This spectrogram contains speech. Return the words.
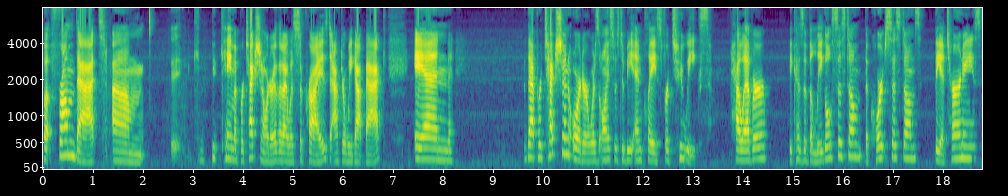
but from that um, it became a protection order that i was surprised after we got back. And that protection order was only supposed to be in place for two weeks. However, because of the legal system, the court systems, the attorneys,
